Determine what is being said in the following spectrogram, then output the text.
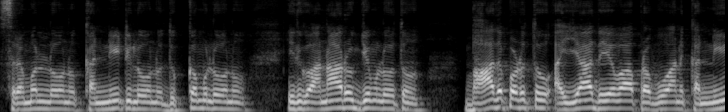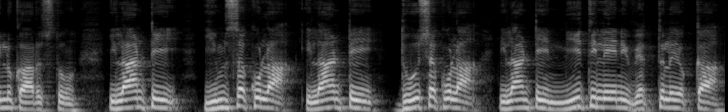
శ్రమల్లోను కన్నీటిలోను దుఃఖములోను ఇదిగో అనారోగ్యములోతో బాధపడుతూ అయ్యా దేవా ప్రభు అని కన్నీళ్ళు కారుస్తూ ఇలాంటి హింసకుల ఇలాంటి దూషకుల ఇలాంటి నీతి లేని వ్యక్తుల యొక్క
